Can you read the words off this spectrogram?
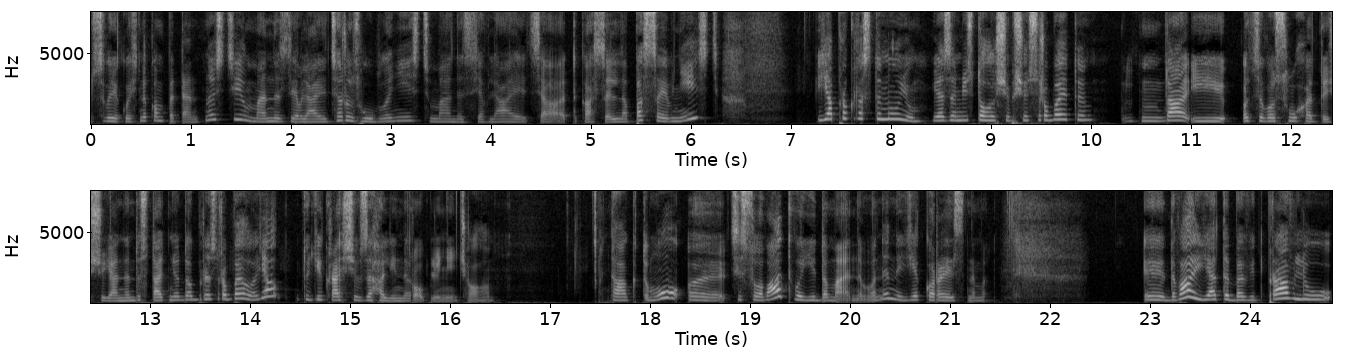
своєї якоїсь некомпетентності, в мене з'являється розгубленість, в мене з'являється така сильна пасивність. І я прокрастиную. Я замість того, щоб щось робити, да, і оце слухати, що я недостатньо добре зробила, я тоді краще взагалі не роблю нічого. Так, тому е, ці слова твої до мене, вони не є корисними. Е, давай я тебе відправлю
